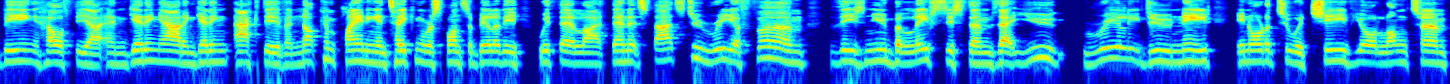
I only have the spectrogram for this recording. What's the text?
being healthier and getting out and getting active and not complaining and taking responsibility with their life, then it starts to reaffirm these new belief systems that you really do need in order to achieve your long term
